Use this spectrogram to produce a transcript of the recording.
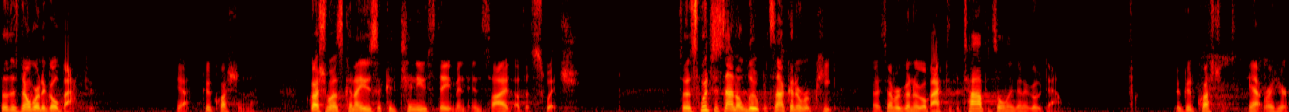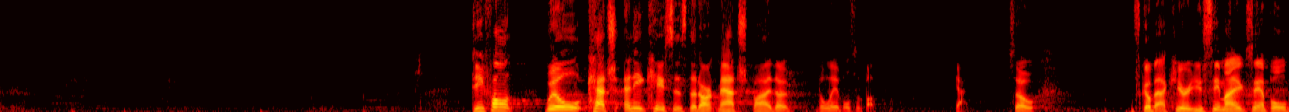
So there's nowhere to go back to. Yeah, good question. The question was, can I use a continue statement inside of a switch? So a switch is not a loop. It's not gonna repeat. Uh, it's never gonna go back to the top. It's only gonna go down. Good questions. Yeah, right here. Default will catch any cases that aren't matched by the, the labels above. Yeah. So Let's go back here. You see my example.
